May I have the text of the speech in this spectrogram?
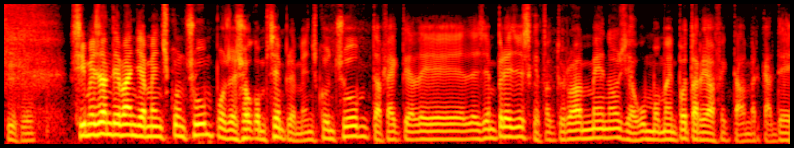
Sí, sí. Si més endavant hi ha menys consum, doncs això, com sempre, menys consum, t'afecta le, les empreses que facturaven menys i en algun moment pot arribar a afectar el mercat de,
